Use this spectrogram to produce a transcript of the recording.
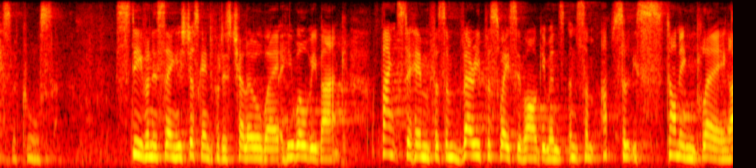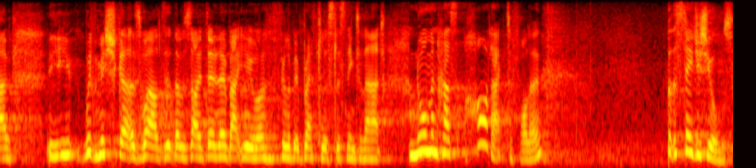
Yes, of course. Steven is saying he's just going to put his cello away. He will be back. Thanks to him for some very persuasive arguments and some absolutely stunning playing. I, you, with Mishka as well, there was, I don't know about you, I feel a bit breathless listening to that. Norman has a hard act to follow, but the stage is yours.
